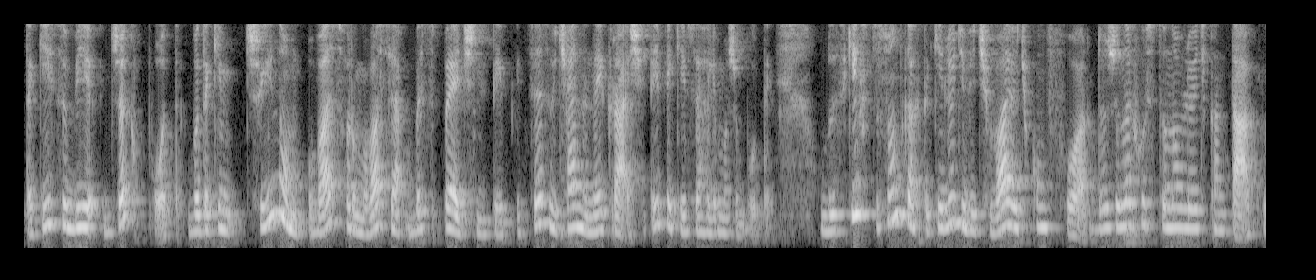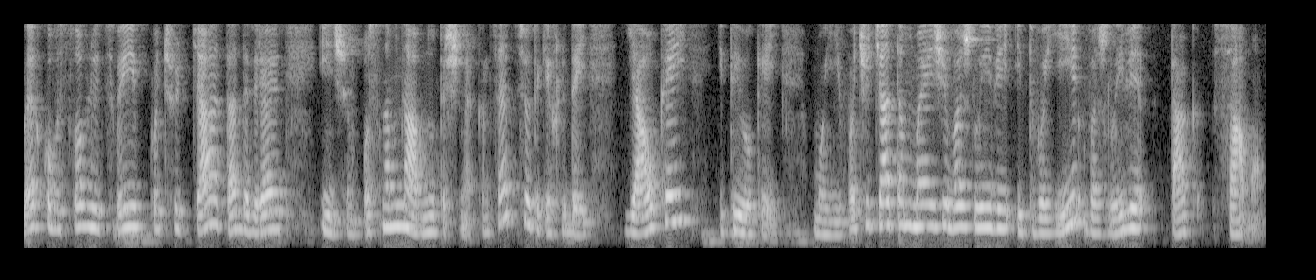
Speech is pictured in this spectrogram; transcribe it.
такий собі джекпот, бо таким чином у вас сформувався безпечний тип, і це, звичайно, найкращий тип, який взагалі може бути. У близьких стосунках такі люди відчувають комфорт, дуже легко встановлюють контакт, легко висловлюють свої почуття та довіряють іншим. Основна внутрішня концепція таких людей я окей і ти окей. Мої почуття та межі важливі, і твої важливі так само.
